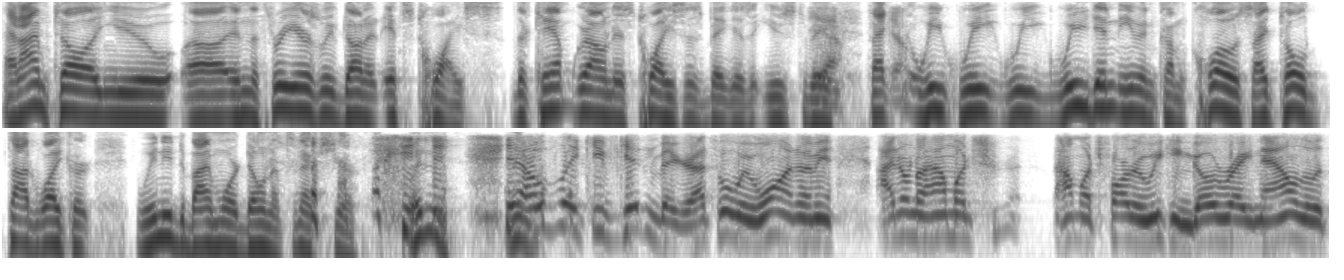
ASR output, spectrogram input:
And I'm telling you, uh, in the three years we've done it, it's twice. The campground is twice as big as it used to be. Yeah. In fact, yeah. we, we we we didn't even come close. I told Todd Weikert we need to buy more donuts next year. yeah, hopefully it keeps getting bigger. That's what we want. I mean, I don't know how much how much farther we can go right now with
